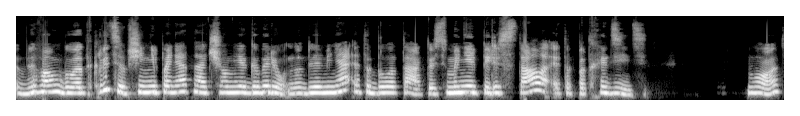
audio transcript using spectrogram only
для мамы было открытие, вообще непонятно, о чем я говорю. Но для меня это было так. То есть мне перестало это подходить. Вот.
